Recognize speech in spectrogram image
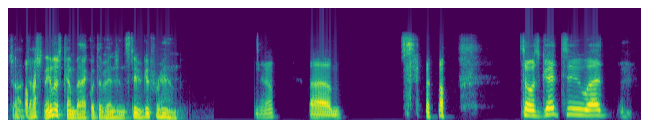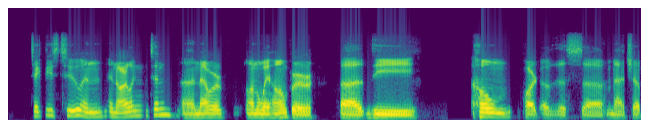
Jo- Josh Naylor's come back with a vengeance too. Good for him. you know um so, so it's good to uh take these two in in arlington uh now we're on the way home for uh the home part of this uh matchup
